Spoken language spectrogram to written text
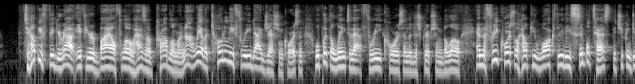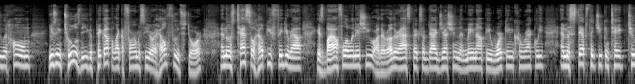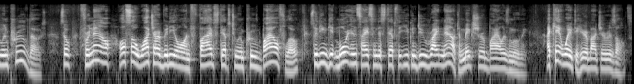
To help you figure out if your bile flow has a problem or not, we have a totally free digestion course, and we'll put the link to that free course in the description below. And the free course will help you walk through these simple tests that you can do at home using tools that you can pick up like a pharmacy or a health food store. And those tests will help you figure out is bile flow an issue? Are there other aspects of digestion that may not be working correctly? And the steps that you can take to improve those. So for now, also watch our video on 5 steps to improve bile flow so that you can get more insights into steps that you can do right now to make sure bile is moving. I can't wait to hear about your results.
